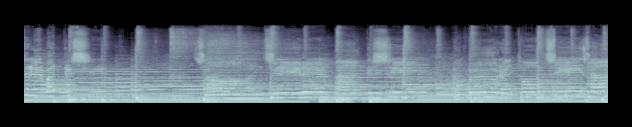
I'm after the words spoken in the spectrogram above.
천지를 만드신 천지를 만드신 만물의 통치자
